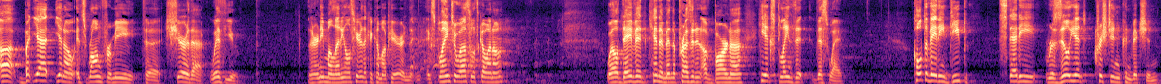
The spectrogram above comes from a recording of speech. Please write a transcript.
Uh, but yet, you know, it's wrong for me to share that with you. Are there any millennials here that could come up here and explain to us what's going on? Well, David Kinnaman, the president of Barna, he explains it this way Cultivating deep, steady, resilient Christian conviction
